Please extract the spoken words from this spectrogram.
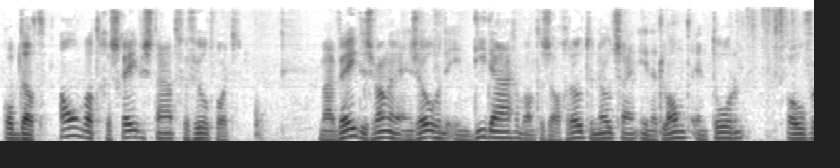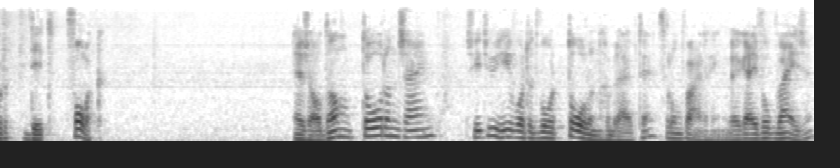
opdat al wat geschreven staat vervuld wordt. Maar wee de zwangeren en zogenden in die dagen, want er zal grote nood zijn in het land en toren over dit volk. Er zal dan toren zijn. Ziet u, hier wordt het woord toren gebruikt, hè? verontwaardiging. Wil ik even op wijzen.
